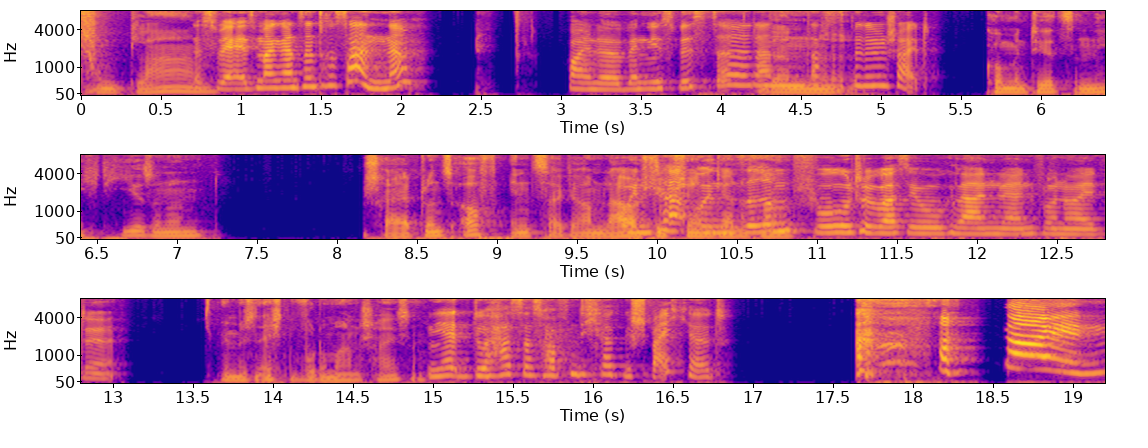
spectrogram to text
Kein Plan. Das wäre jetzt mal ganz interessant, ne? Freunde, wenn ihr es wisst, äh, dann, Dann, sagt äh, es bitte Bescheid. Kommentiert es nicht hier, sondern schreibt uns auf Instagram Unter Laberstückchen gerne unserem. Foto, was wir hochladen werden von heute. Wir müssen echt ein Foto machen, scheiße. Ja, du hast das hoffentlich gerade gespeichert. Nein!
